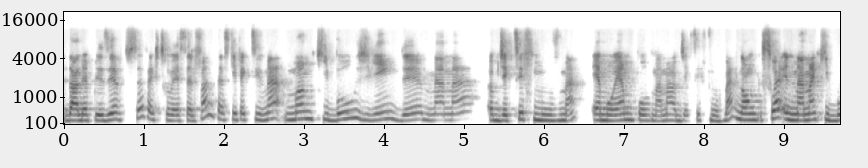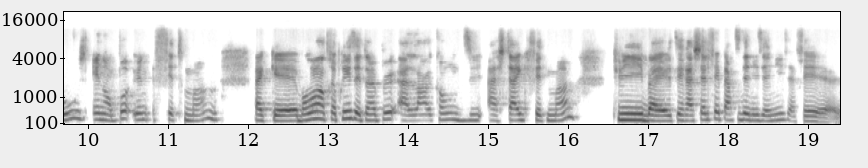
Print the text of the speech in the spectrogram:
dans le plaisir, tout ça. Je trouvais ça le fun parce qu'effectivement, Mom qui bouge vient de maman objectif mouvement, MOM pour maman objectif mouvement. Donc, soit une maman qui bouge et non pas une fit mom. Fait que mon nom d'entreprise est un peu à l'encontre du hashtag fit mom. Puis, ben, Rachel fait partie de mes amis. Ça fait euh,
